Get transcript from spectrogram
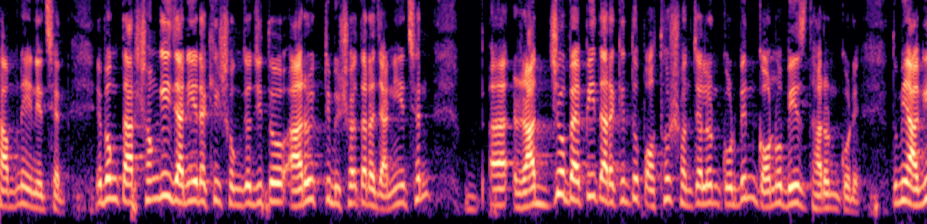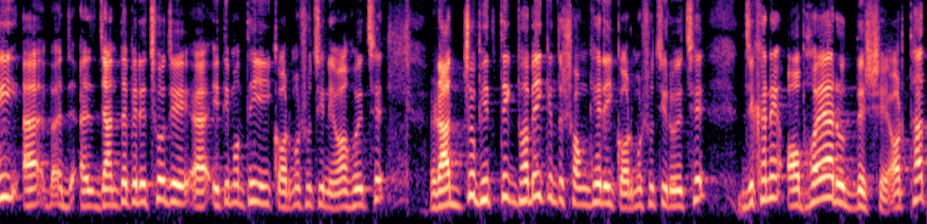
সামনে এনেছেন। এবং তার সঙ্গেই জানিয়ে রাখি, সংযোজিত আরও একটি বিষয় তারা জানিয়েছেন রাজ্যব্যাপী তারা কিন্তু পথ সঞ্চালন করবেন গণবেশ ধারণ করে। তুমি আগেই জানতে পেরেছ যে ইতিমধ্যেই এই কর্মসূচি নেওয়া হয়েছে। রাজ্য ভিত্তিকভাবেই কিন্তু সংঘের এই কর্মসূচি রয়েছে, যেখানে অভয়ার উদ্দেশ্যে, অর্থাৎ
